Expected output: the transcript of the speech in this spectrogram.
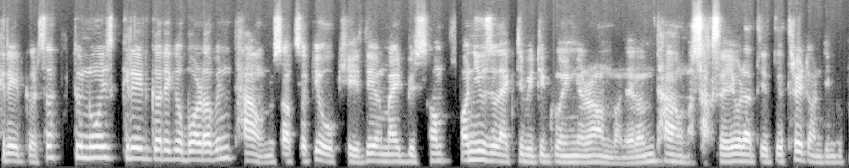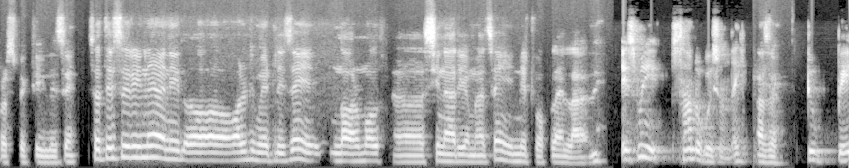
क्रिएट गर्छ। त्यो नोइज क्रिएट गरेकोबाट पनि थाहा हुनसक्छ कि okay there might be some unusual activity going around भनेर पनि थाहा हुनसक्छ। एउटा त्यो त्यो थ्रेट हन्टिङको पर्सपेक्टिभले चाहिँ। सो त्यसरी नै अनि अल्टिमेटली चाहिँ नर्मल सिनारीमा चाहिँ नेटवर्कलाई लाग्ने। यसमै सानो क्वेसन है हजुर। To pay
